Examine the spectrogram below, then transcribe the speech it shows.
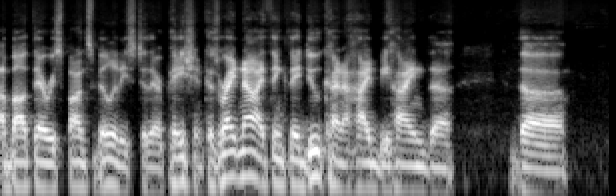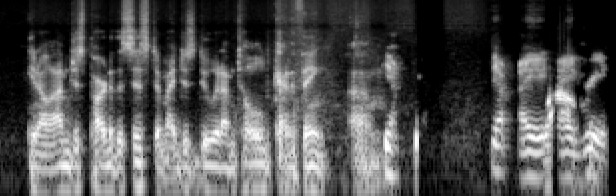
about their responsibilities to their patient. Because right now i think they do kind of hide behind the the you know i'm just part of the system. I just do what i'm told kind of thing. Um, yeah. Yeah i wow. i agree.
